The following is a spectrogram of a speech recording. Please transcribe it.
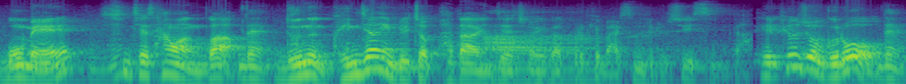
몸의 음. 신체 상황과 네. 눈은 굉장히 밀접하다 이제 아. 저희가 그렇게 말씀드릴 수 있습니다. 대표적으로 네.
